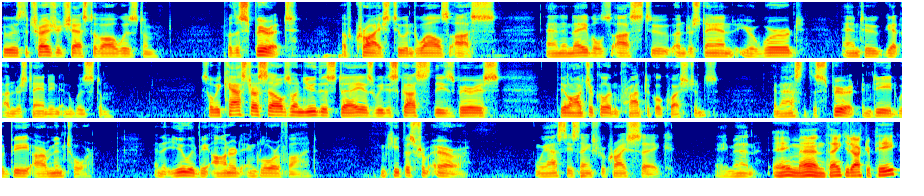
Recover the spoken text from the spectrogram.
who is the treasure chest of all wisdom, for the Spirit of Christ who indwells us and enables us to understand your word and to get understanding and wisdom. So we cast ourselves on you this day as we discuss these various theological and practical questions and ask that the Spirit indeed would be our mentor and that you would be honored and glorified and keep us from error. We ask these things for Christ's sake. Amen. Amen. Thank you, Dr. P.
